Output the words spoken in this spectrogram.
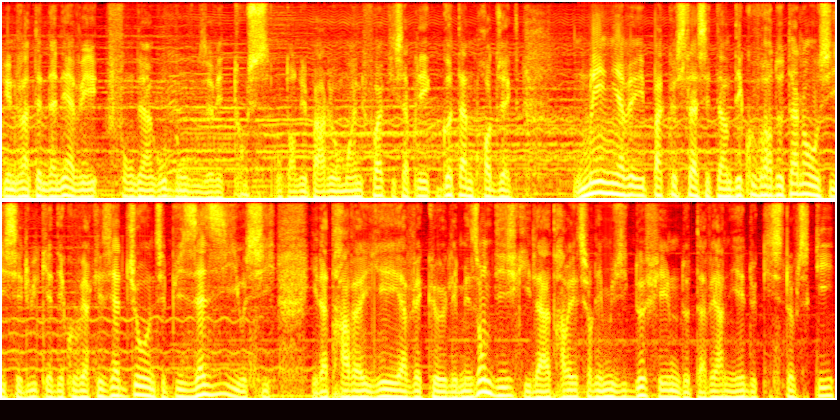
il y a une vingtaine d'années, avait fondé un groupe dont vous avez tous entendu parler au moins une fois, qui s'appelait Gotham Project. Mais il n'y avait pas que cela, c'était un découvreur de talent aussi. C'est lui qui a découvert Kezia Jones et puis Zazie aussi. Il a travaillé avec euh, les maisons de disques, il a travaillé sur les musiques de films, de Tavernier, de Kieslowski,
